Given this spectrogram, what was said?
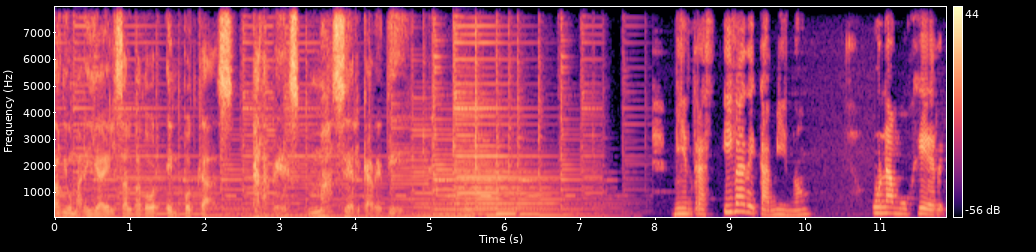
Radio María El Salvador en podcast, cada vez más cerca de ti. Mientras iba de camino, una mujer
